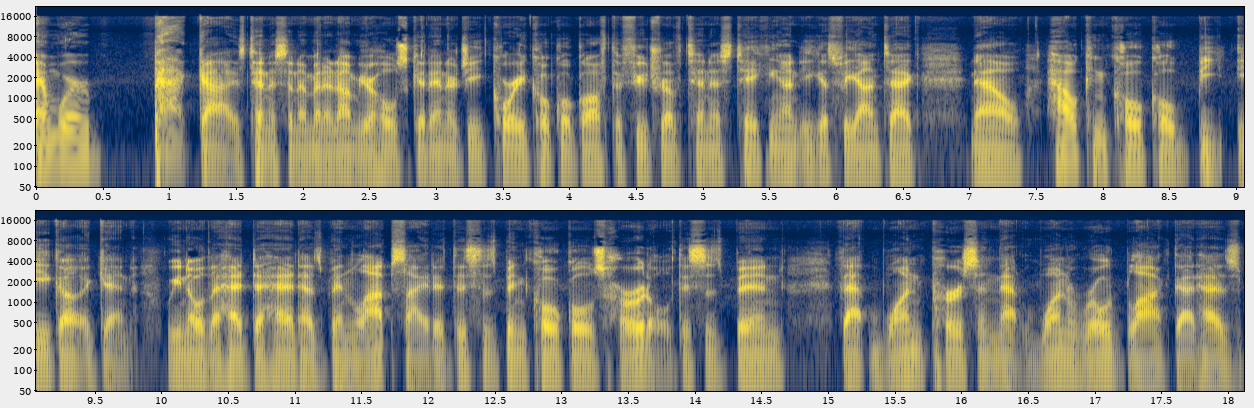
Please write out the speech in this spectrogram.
And we're back, guys. Tennis in a minute. I'm your host, Good Energy. Cori Coco Gauff, the future of tennis, taking on Iga Swiatek. Now, how can Coco beat Iga again? We know the head-to-head has been lopsided. This has been Coco's hurdle. This has been that one person, that one roadblock that has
